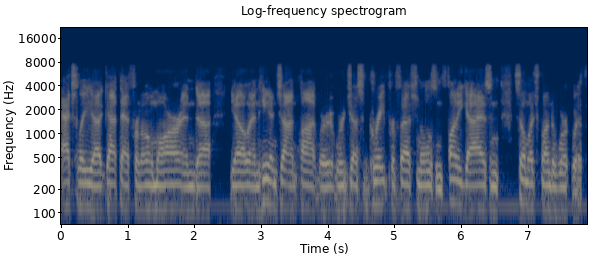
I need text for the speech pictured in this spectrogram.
actually uh, got that from Omar. And, uh, you know, and he and John Pont were, were just great professionals and funny guys and so much fun to work with.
